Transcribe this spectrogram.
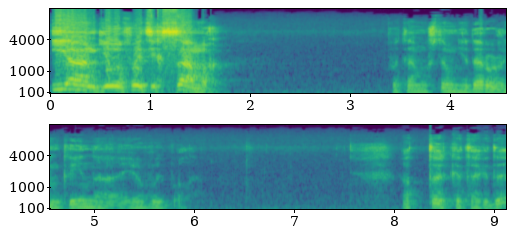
и ангелов этих самых. Потому что мне дороженька иная выпала. Вот только тогда,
